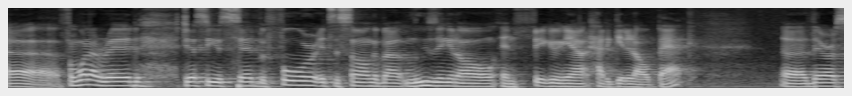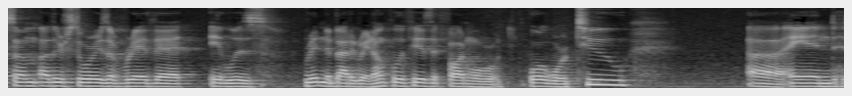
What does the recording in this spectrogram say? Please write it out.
Uh, from what I read, Jesse has said before, it's a song about losing it all and figuring out how to get it all back. Uh, there are some other stories I've read that it was written about a great uncle of his that fought in World War, World War II. Uh, and,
